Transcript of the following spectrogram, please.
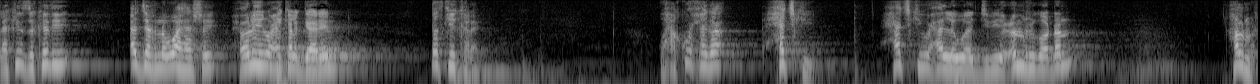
Laakiin zakadii ajarna waa heshay xoolihiina waxay kala gaareen dadkii kale waxaa ku xiga xajkii. Xajkii waxaa la waajibiyey cumrigoo dhan hal mar.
